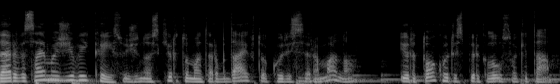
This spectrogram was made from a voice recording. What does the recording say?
Dar visai maži vaikai sužino skirtumą tarp daikto, kuris yra mano, ir to, kuris priklauso kitam.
